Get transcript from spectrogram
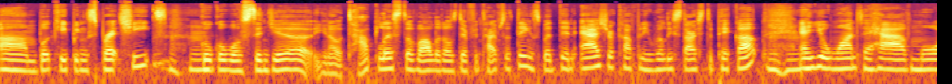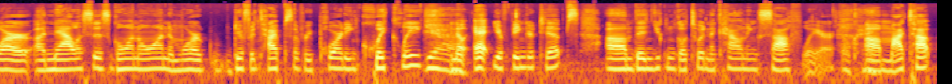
um, bookkeeping spreadsheets, Mm-hmm. Google will send you, you know, a top list of all of those different types of things. But then as your company really starts to pick up Mm-hmm. and you'll want to have more analysis going on and more different types of reporting quickly, Yeah. you know, at your fingertips, um, then you can go to an accounting software. Okay. Um, my top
